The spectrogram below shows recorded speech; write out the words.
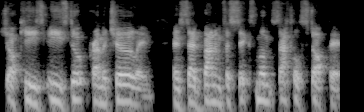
jockeys eased up prematurely and said ban them for six months, that'll stop it.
